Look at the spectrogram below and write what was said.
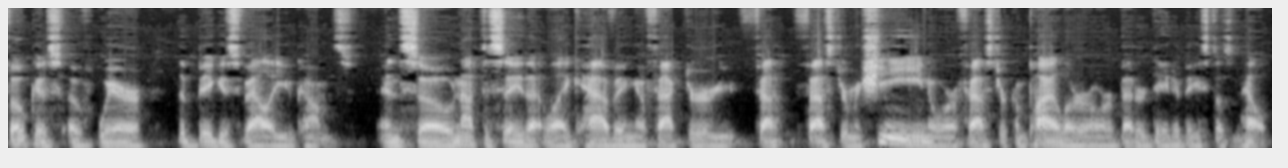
focus of where the biggest value comes. And so, not to say that like having a factor, fa- faster machine or a faster compiler or a better database doesn't help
